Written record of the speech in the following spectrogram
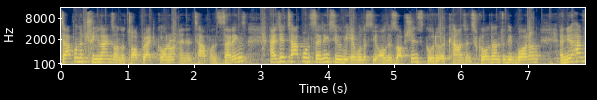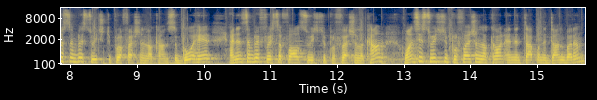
tap on the three lines on the top right corner and then tap on settings. As you tap on settings you'll be able to see all these options. Go to accounts and scroll down to the bottom and you have to simply switch to professional account. So go ahead and then simply first of all switch to professional account. Once you switch to professional account and then tap on the done button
